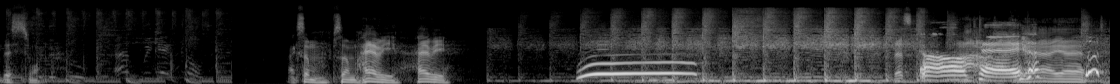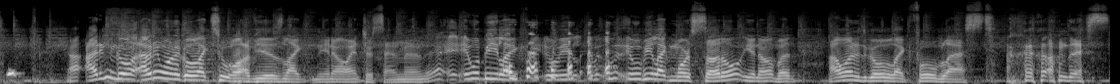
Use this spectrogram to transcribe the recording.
this one, like some some heavy heavy. That's oh, Okay. yeah yeah. I, didn't go. I didn't want to go like too obvious, like you know, Enter Sandman. It, it would be like it would be, it would- be like more subtle, you know. But I wanted to go like full blast on this.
